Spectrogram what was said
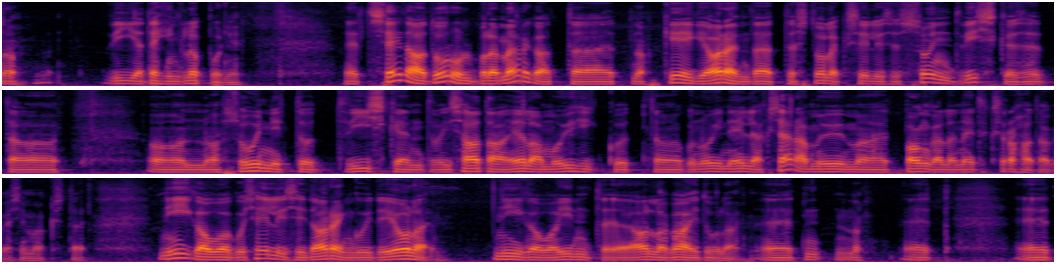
noh, viia tehing lõpuni. Et seda turul pole märgata, et noh, keegi arendajatest oleks sellises sundviskes, et ta on noh, sunnitud viiskümmend või sada elamuühikut nagu nui neljaks ära müüma, et pangale näiteks raha tagasi maksta. niikaua, kui selliseid arenguid ei ole nii kaua hind alla ka ei tule, et noh, et et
